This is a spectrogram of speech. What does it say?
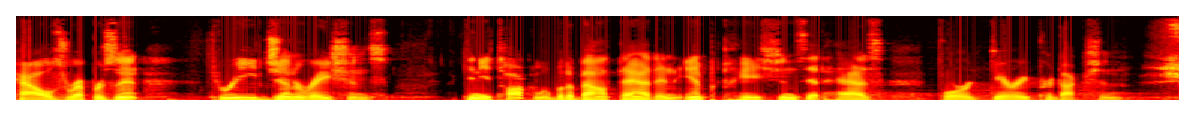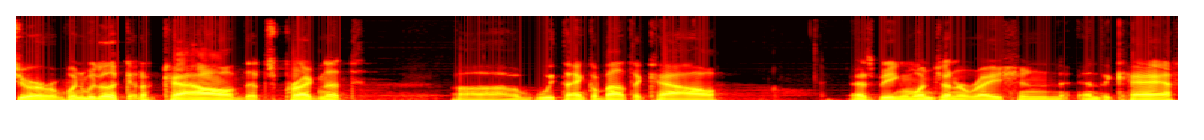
cows represent three generations. Can you talk a little bit about that and implications it has for dairy production? Sure. When we look at a cow that's pregnant, uh, we think about the cow as being one generation and the calf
